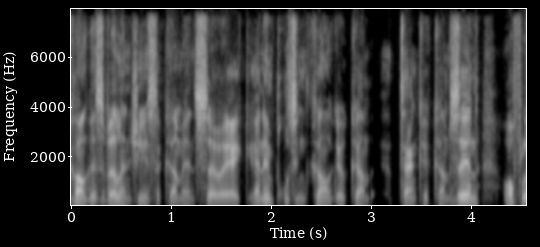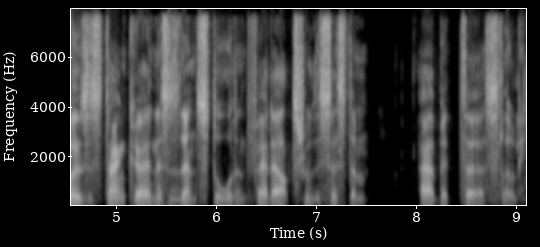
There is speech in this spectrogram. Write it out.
cargoes of LNG as they come in. So a, an importing cargo com tanker comes in, offloads its tanker, and this is then stored and fed out through the system a bit uh, slowly.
